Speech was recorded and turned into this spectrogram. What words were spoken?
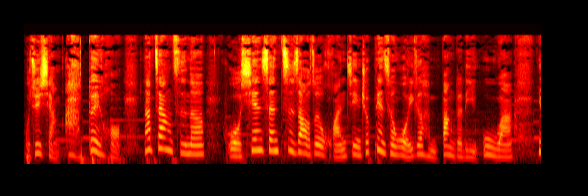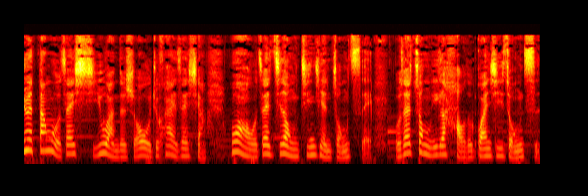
我就想啊，对吼，那这样子呢，我先生制造这个环境，就变成我一个很棒的礼物啊。因为当我在洗碗的时候，我就开始在想，哇，我在种金钱种子，诶，我在种一个好的关系种子。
